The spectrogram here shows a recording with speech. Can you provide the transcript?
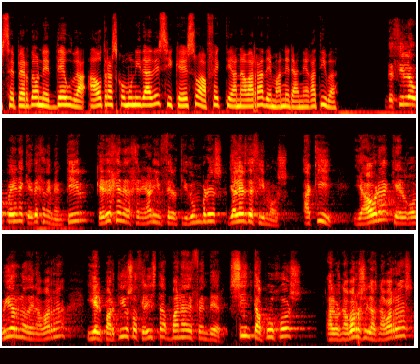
se perdone deuda a otras comunidades y que eso afecte a Navarra de manera negativa. Decirle a UPN que deje de mentir, que dejen de generar incertidumbres. Ya les decimos aquí y ahora que el Gobierno de Navarra y el Partido Socialista van a defender sin tapujos a los navarros y las navarras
